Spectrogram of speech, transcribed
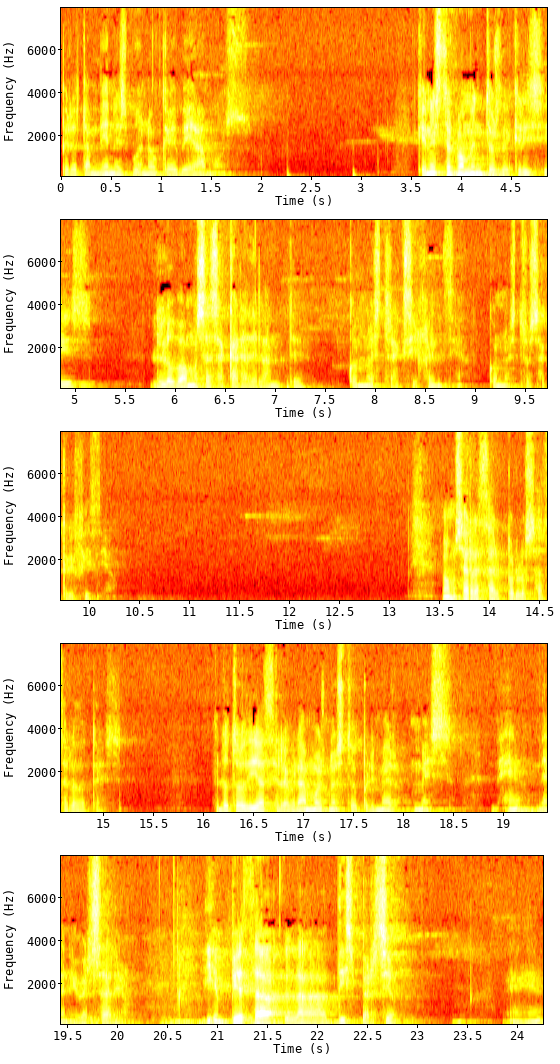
pero también es bueno que veamos que en estos momentos de crisis lo vamos a sacar adelante con nuestra exigencia, con nuestro sacrificio. Vamos a rezar por los sacerdotes. El otro día celebramos nuestro primer mes ¿eh? de aniversario y empieza la dispersión. ¿eh?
